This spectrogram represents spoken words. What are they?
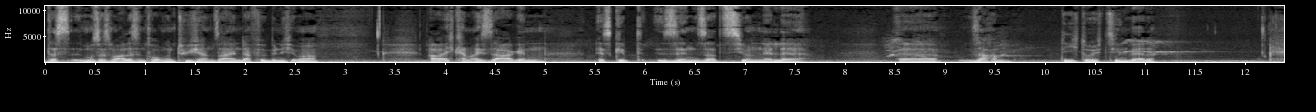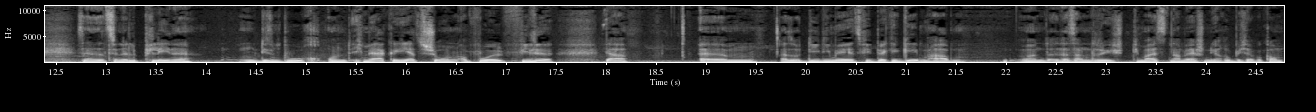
das muss erstmal alles in trockenen Tüchern sein, dafür bin ich immer. Aber ich kann euch sagen, es gibt sensationelle äh, Sachen, die ich durchziehen werde. Sensationelle Pläne in diesem Buch. Und ich merke jetzt schon, obwohl viele, ja, ähm, also die, die mir jetzt Feedback gegeben haben, und das haben natürlich, die meisten haben ja schon ihre Bücher bekommen,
